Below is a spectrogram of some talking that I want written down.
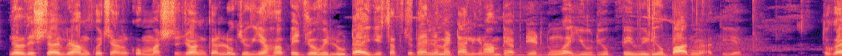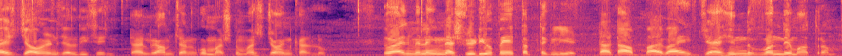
जल्दी से टेलीग्राम को चैनल को मस्ट ज्वाइन कर लो, क्योंकि यहाँ पे जो भी लूट आएगी, सबसे पहले मैं टेलीग्राम पे अपडेट दूँगा यूट्यूब पे वीडियो बाद में आती है। तो गाइज़ जाओ एंड जल्दी से टेलीग्राम चैनल को मस्ट मस्ट ज्वाइन कर लो। तो गाइज़ मिलेंगे नेक्स्ट वीडियो पे, तब तक लिए टाटा बाय बाय जय हिंद, वंदे मातरम।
